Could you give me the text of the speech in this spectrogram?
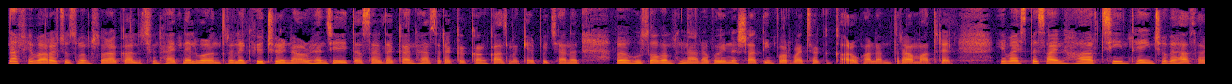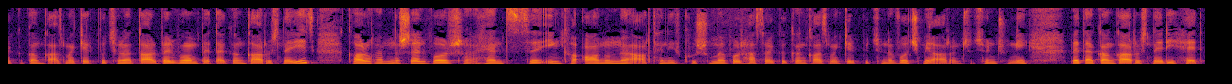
Նախ եւ առաջ ուզում եմ շնորհակալություն հայտնել, որ ընտրել եք Future in Our Hands երիտասարդական հասարակական կազմակերպությանը, հուսով եմ հնարավորինս շատ ինֆորմացիա կկարողանամ տրամադրել։ Եվ այսպես այն հարցին, թե ինչով է հասարակական կազմակերպությունը տարբերվում պետական կառույցներից, կարող եմ նշել, որ հենց ինքը անունը արդեն իսկ հուշում է, որ հասարակական կազմակերպությունը ոչ մի առնչություն չունի պետական կառույցների հետ։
